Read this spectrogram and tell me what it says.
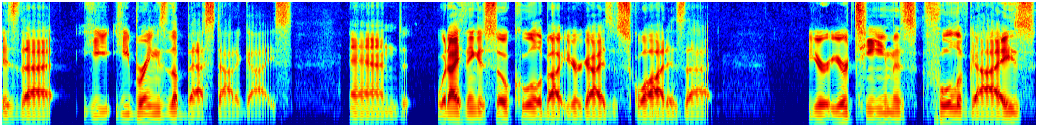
is that he he brings the best out of guys. And what I think is so cool about your guys' squad is that your your team is full of guys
